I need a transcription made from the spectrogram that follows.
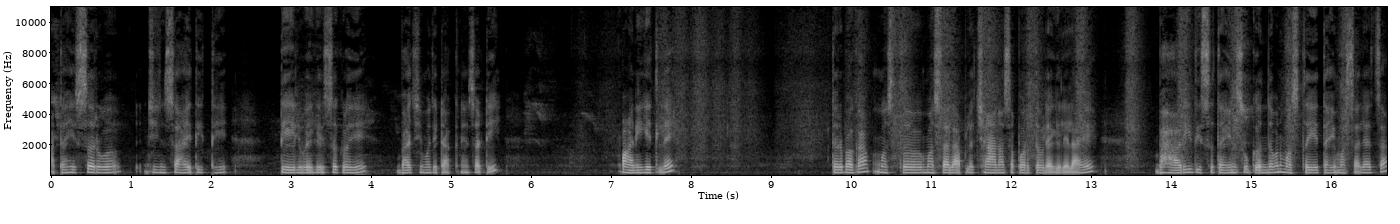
आता हे सर्व जिन्स आहेत इथे तेल वगैरे सगळं हे भाजीमध्ये टाकण्यासाठी पाणी घेतलं आहे तर बघा मस्त मसाला आपला छान असा परतवला गेलेला आहे. भारी दिसत आहे आणि सुगंध पण मस्त येत आहे मसाल्याचा.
